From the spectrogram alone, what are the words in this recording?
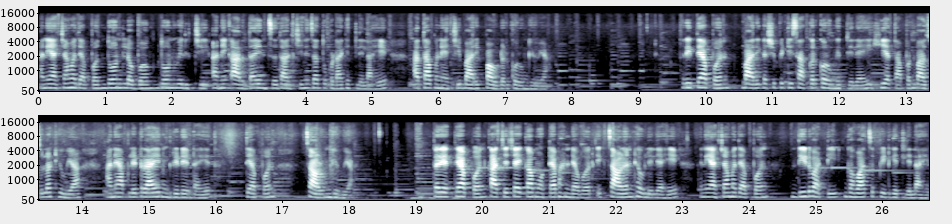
आणि याच्यामध्ये आपण दोन लवंग दोन वेलची आणि एक अर्धा इंच दालचिनीचा तुकडा घेतलेला आहे. आता आपण याची बारीक पावडर करून घेऊया. इथे आपण बारीक अशी पिठी साखर करून घेतलेली आहे. ही आता आपण बाजूला ठेवूया आणि आपले ड्राय इन्ग्रेडियंट आहेत ते आपण चाळून घेऊया. तर येथे आपण काचेच्या एका मोठ्या भांड्यावर एक चाळण ठेवलेली आहे आणि याच्यामध्ये आपण दीड वाटी गव्हाचं पीठ घेतलेलं आहे.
